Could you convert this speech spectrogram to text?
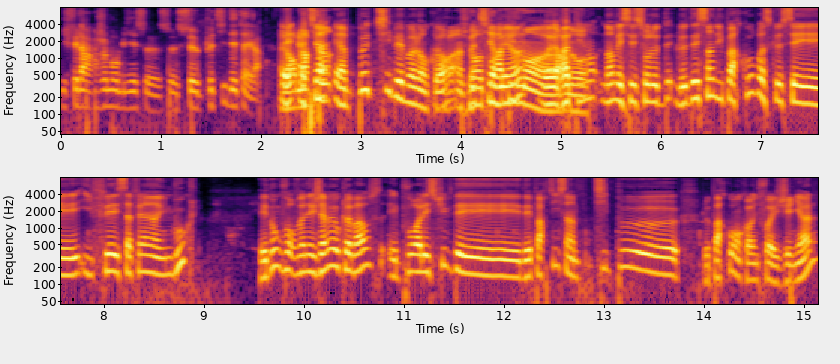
il fait largement oublier ce, ce, petit détail là. Alors et, Martin, et un petit bémol encore, un petit rapidement, ouais, rapidement. Non mais c'est sur le, le, dessin du parcours parce que c'est il fait ça fait une boucle. Et donc vous revenez jamais au clubhouse et pour aller suivre des, des parties c'est un petit peu euh, le parcours encore une fois est génial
